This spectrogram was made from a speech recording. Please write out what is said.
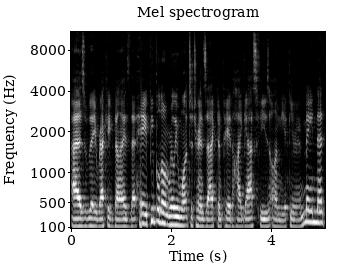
as they recognize that, hey, people don't really want to transact and pay the high gas fees on the Ethereum mainnet.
